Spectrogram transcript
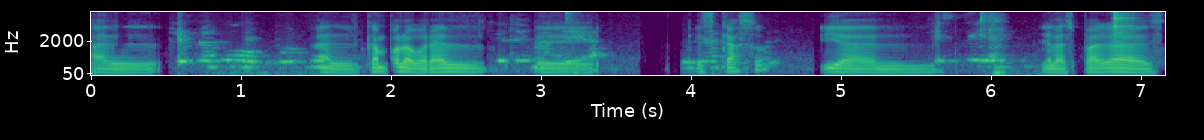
al, al campo laboral eh, escaso y, al, a las pagas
